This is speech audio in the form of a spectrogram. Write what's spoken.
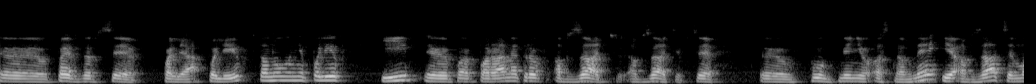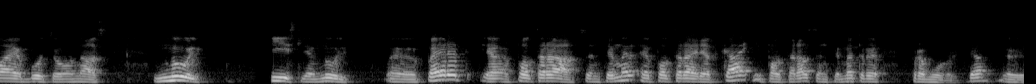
е, перш за все, поля, полів, встановлення полів і параметрів абзаців. Це е, пункт меню основне, і абзаци має бути у нас 0 після 0 е, перед, е, полтора сантиметра, рядка і полтора сантиметри праворуч. Да? Е,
